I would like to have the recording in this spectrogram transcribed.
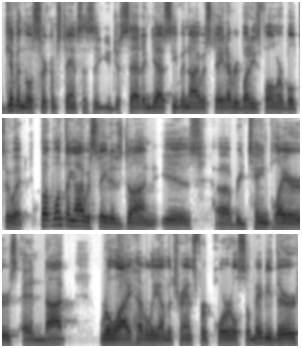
given those those circumstances that you just said. And yes, even Iowa State, everybody's vulnerable to it. But one thing Iowa State has done is uh, retain players and not rely heavily on the transfer portal. So maybe their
